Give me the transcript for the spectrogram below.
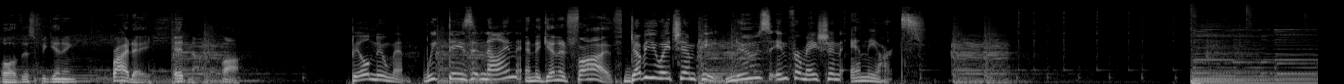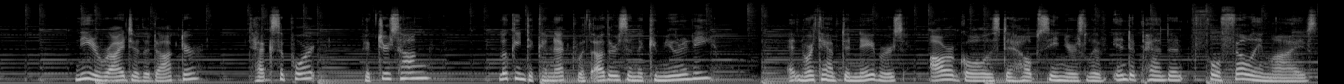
All this beginning Friday at 9 o'clock. Bill Newman, weekdays at 9 and again at 5. WHMP, news, information, and the arts. Need a ride to the doctor? Tech support? Pictures hung? Looking to connect with others in the community? At Northampton Neighbors, our goal is to help seniors live independent, fulfilling lives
